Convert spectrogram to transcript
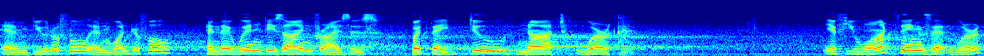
and beautiful and wonderful, and they win design prizes, but they do not work. If you want things that work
